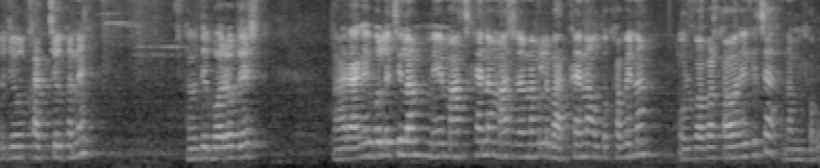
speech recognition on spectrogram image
ওই যে ও খাচ্ছে ওখানে, আমাদের বড় গেস্ট আর আগে বলেছিলাম, মেয়ে মাছ খায় না, মাছ রান্না করলে ভাত খায় না, ও তো খাবে না। ওর বাবার খাওয়া হয়ে গেছে, এখন আমি খাব।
